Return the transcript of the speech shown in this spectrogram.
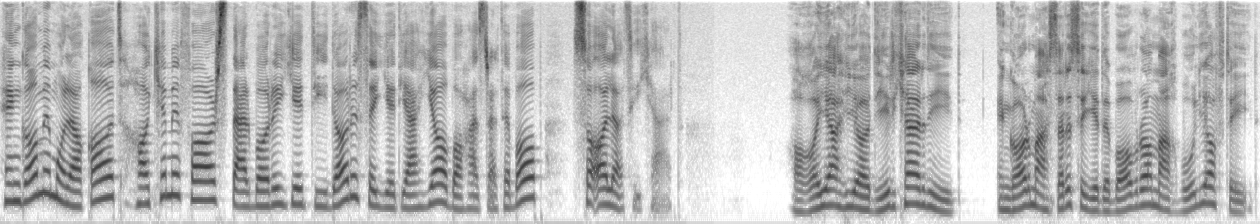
هنگام ملاقات حاکم فارس درباره دیدار سید یحیی با حضرت باب سوالاتی کرد. آقا یحیی دیر کردید. انگار محضر سید باب را مقبول یافته اید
